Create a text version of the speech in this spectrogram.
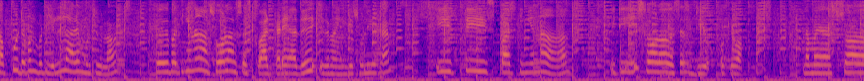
டப்பு டப்புன்னு போட்டு எல்லாரையும் முடிச்சு விடலாம். ஸோ இது பார்த்தீங்கன்னா சோலா ஸ்குவாட் கிடையாது. இதை நான் இங்கே சொல்லிடுறேன். இட் இஸ் பார்த்தீங்கன்னா it is solo versus duo ஓகேவா நம்ம சோலோ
